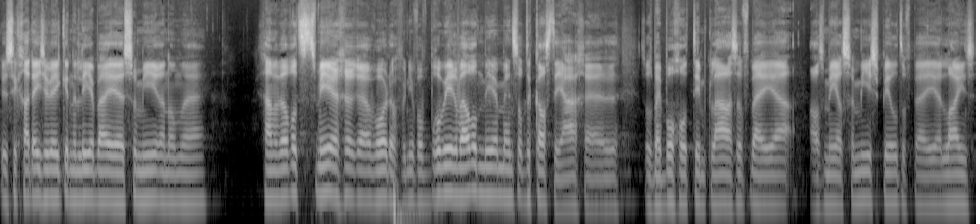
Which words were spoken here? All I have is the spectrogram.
Dus ik ga deze week in de leer bij eh, Samir en dan eh, gaan we wel wat smeriger eh, worden. Of in ieder geval we proberen wel wat meer mensen op de kast te jagen. Zoals bij Bochel, Tim Klaas of bij eh, als meer als Samir speelt of bij eh, Lions,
